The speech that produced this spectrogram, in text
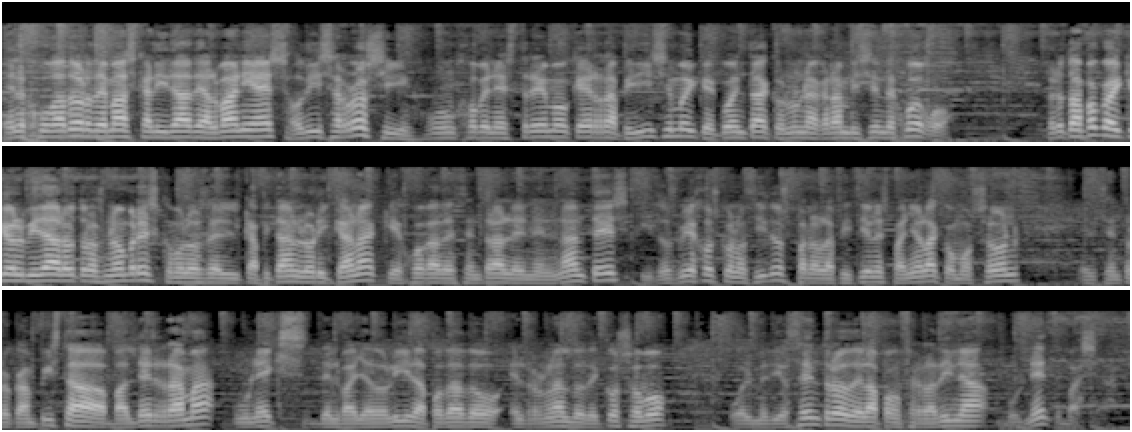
El jugador de más calidad de Albania es Odise Rossi, un joven extremo que es rapidísimo y que cuenta con una gran visión de juego. Pero tampoco hay que olvidar otros nombres como los del capitán Loricana, que juega de central en el Nantes, y dos viejos conocidos para la afición española como son el centrocampista Valder Rama, un ex del Valladolid apodado el Ronaldo de Kosovo, o el mediocentro de la Ponferradina, Bulnet Basha.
